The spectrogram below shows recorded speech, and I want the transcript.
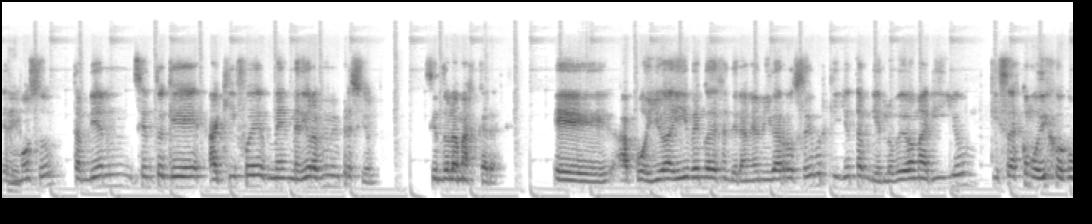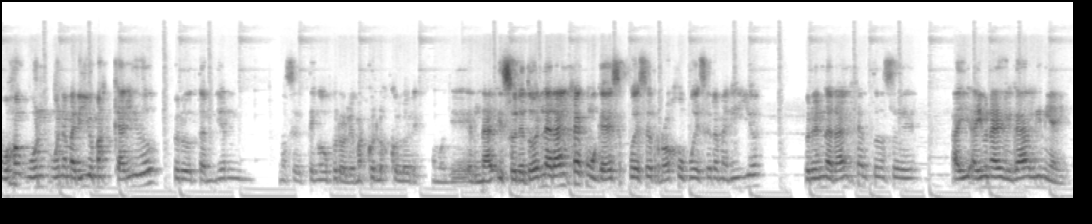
hermoso. También siento que aquí fue, me, me dio la misma impresión, siendo la máscara. Eh, apoyo ahí, vengo a defender a mi amiga Rosé porque yo también lo veo amarillo, quizás como dijo, como un, un amarillo más cálido, pero también, no sé, tengo problemas con los colores, como que el, y sobre todo el naranja, como que a veces puede ser rojo, puede ser amarillo, pero es naranja, entonces hay, hay una delgada línea ahí,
